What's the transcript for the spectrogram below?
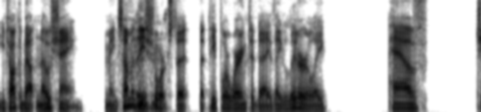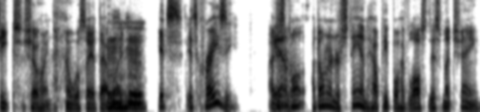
You talk about no shame. I mean, some of these mm-hmm. shorts that, that people are wearing today, they literally have cheeks showing. we'll say it that mm-hmm. way. It's it's crazy. I yeah. just don't I don't understand how people have lost this much shame.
